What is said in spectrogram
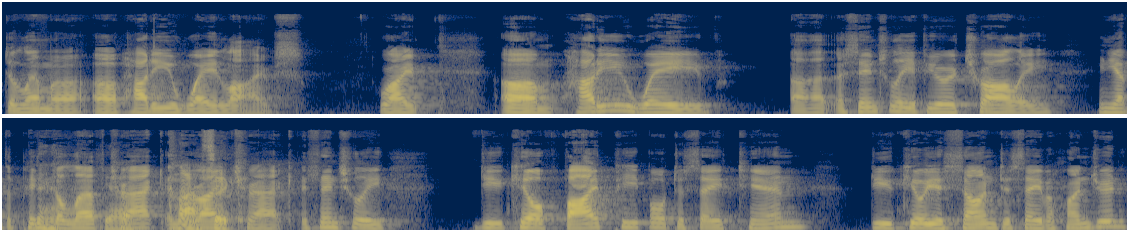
dilemma of how do you weigh lives, right? Um, how do you weigh, uh, essentially, if you're a trolley and you have to pick the left Yeah, track and the right track, essentially, do you kill five people to save 10? Do you kill your son to save a 100?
